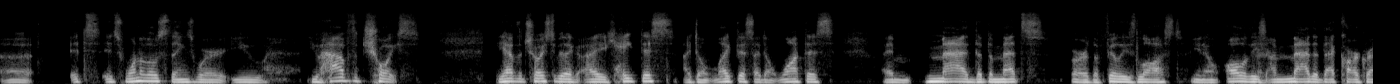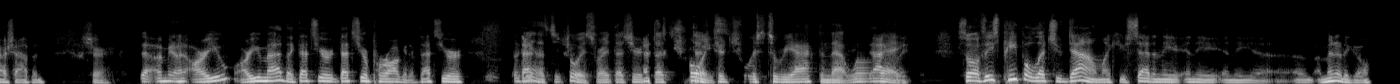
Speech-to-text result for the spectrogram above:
uh, it's it's one of those things where you you have the choice. You have the choice to be like, I hate this. I don't like this. I don't want this. I'm mad that the Mets or the Phillies lost. You know, all of these. Right. I'm mad that that car crash happened. Sure. I mean, are you? Are you mad? Like that's your that's your prerogative. That's your Again, That- that's your choice, right? That's your that's your that's, that's your choice. choice to react in that way. exactly. So if these people let you down, like you said in the in the in the uh, a minute ago,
